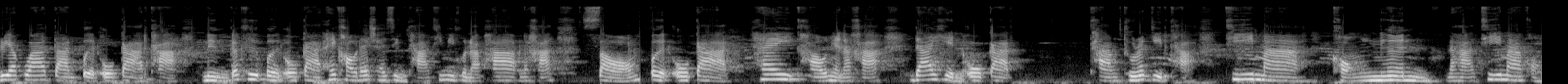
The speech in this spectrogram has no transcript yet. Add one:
เรียกว่าการเปิดโอกาสค่ะ 1 ก็คือเปิดโอกาสให้เขาได้ใช้สินค้าที่มีคุณภาพนะคะ 2 เปิดโอกาสให้เขาเนี่ยนะคะ ได้เห็นโอกาสทางธุรกิจค่ะ ที่มาของเงินนะคะที่มาของ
